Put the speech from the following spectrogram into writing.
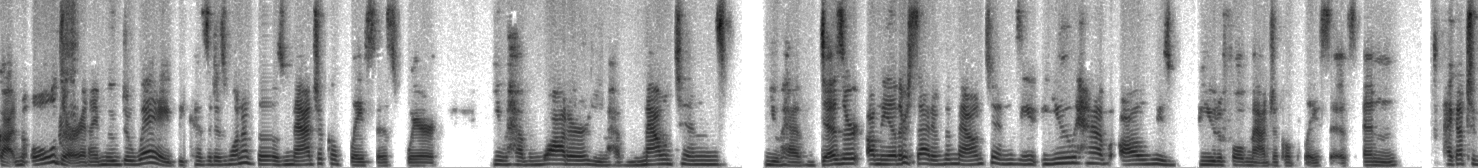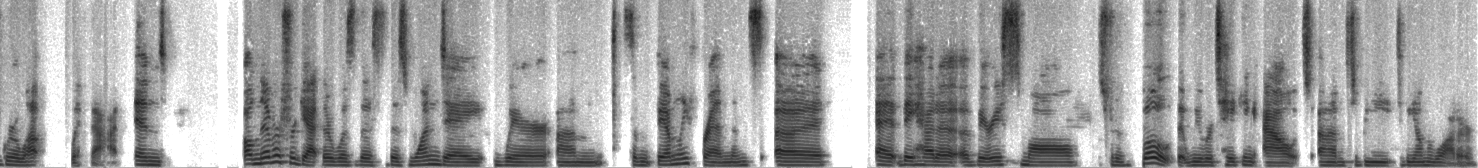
gotten older and I moved away because it is one of those magical places where you have water, you have mountains, you have desert on the other side of the mountains. You you have all of these beautiful magical places and I got to grow up with that. And I'll never forget there was this this one day where um, some family friends uh, uh, they had a, a, very small sort of boat that we were taking out um, to be to be on the water,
